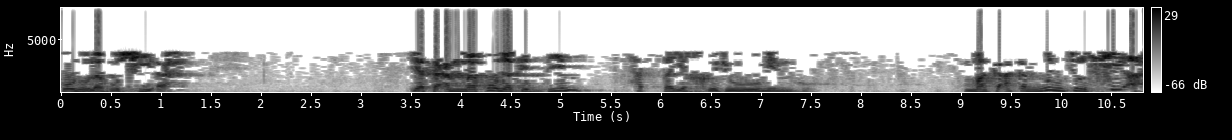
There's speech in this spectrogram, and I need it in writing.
kunu lahu syi'ah. Yata'ammakuna fid din hatta yakhruju minhu. Maka akan muncul syiah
